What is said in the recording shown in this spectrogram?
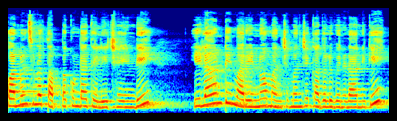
కామెంట్స్లో తప్పకుండా తెలియచేయండి. ఇలాంటి మరెన్నో మంచి మంచి కథలు వినడానికి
